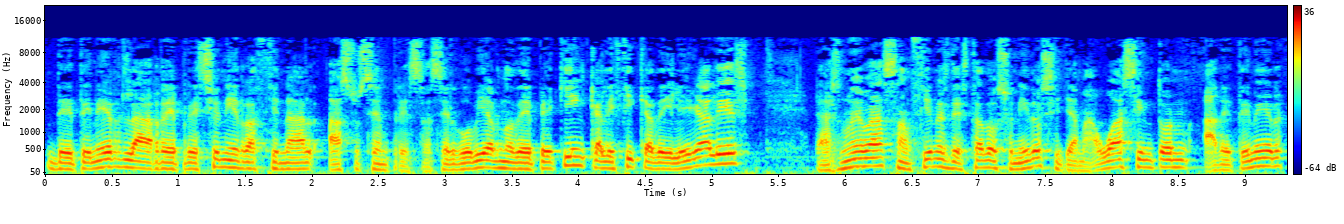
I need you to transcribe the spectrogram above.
detener la represión irracional a sus empresas. El gobierno de Pekín califica de ilegales las nuevas sanciones de Estados Unidos y llama a Washington a detener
